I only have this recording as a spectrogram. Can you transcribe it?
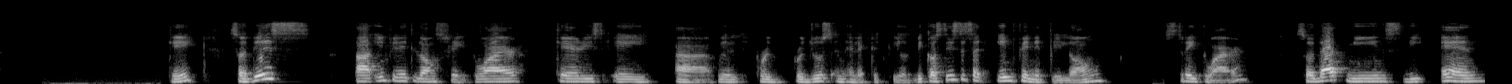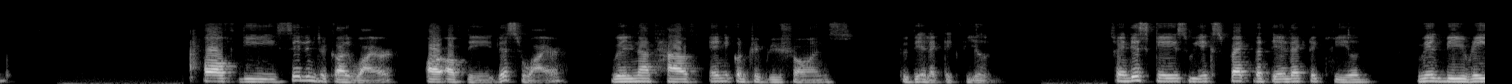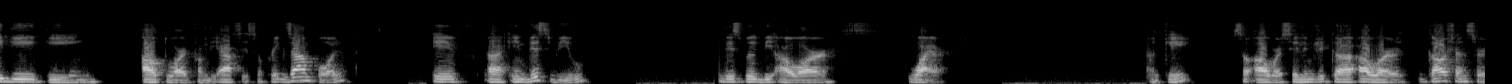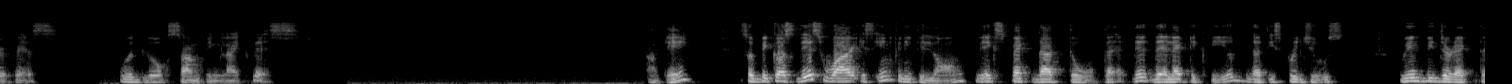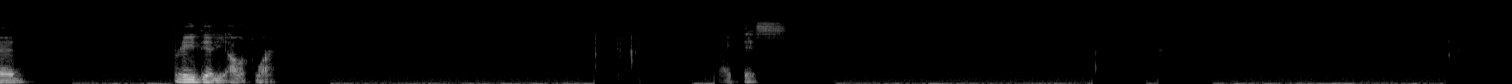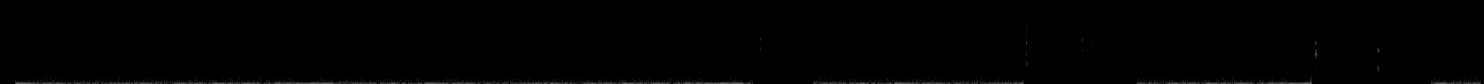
Okay, so this uh, infinite long straight wire carries a uh, will pro produce an electric field because this is an infinitely long straight wire. So that means the end of the cylindrical wire or of the this wire will not have any contributions to the electric field. So in this case, we expect that the electric field will be radiating outward from the axis. So for example, if uh, in this view, this will be our wire. Okay, so our cylindrical, our Gaussian surface would look something like this. Okay, so because this wire is infinitely long, we expect that the, the electric field that is produced will be directed radially outward. Like this.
